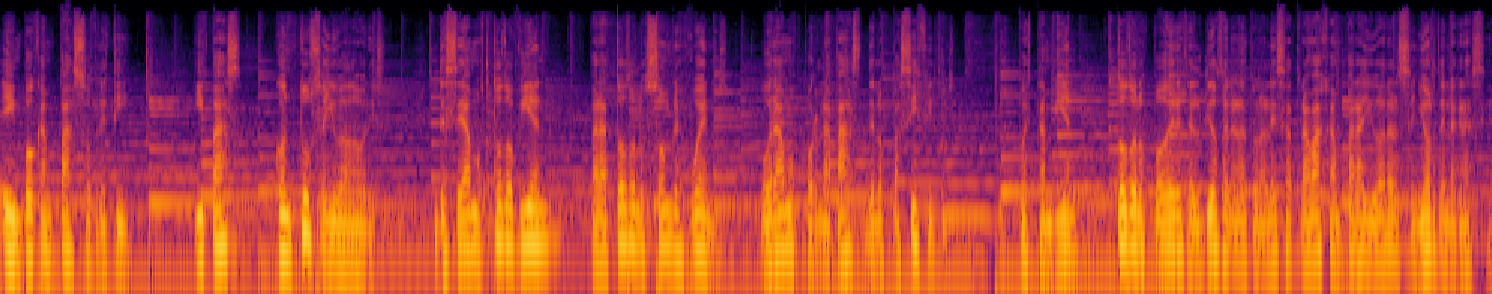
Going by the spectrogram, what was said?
e invocan paz sobre ti, y paz con tus ayudadores. Deseamos todo bien para todos los hombres buenos, oramos por la paz de los pacíficos, pues también todos los poderes del Dios de la naturaleza trabajan para ayudar al Señor de la gracia.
